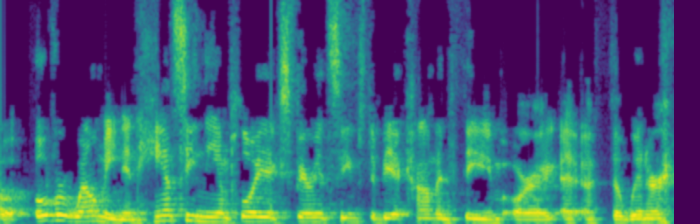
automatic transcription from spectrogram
overwhelming, enhancing the employee experience seems to be a common theme or uh, uh, the winner,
